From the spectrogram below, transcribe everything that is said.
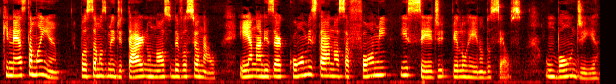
Que nesta manhã possamos meditar no nosso devocional e analisar como está a nossa fome e sede pelo reino dos céus. Um bom dia.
